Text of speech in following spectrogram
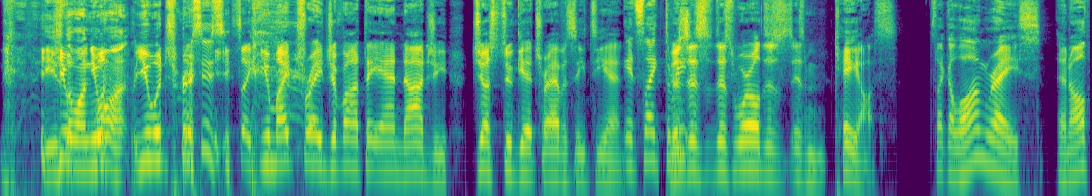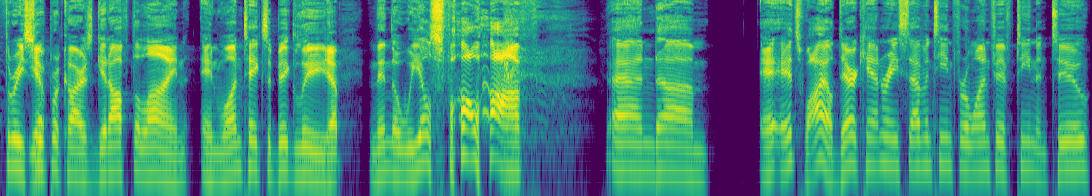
He's the one you would- want. You would trade. This is- it's like you might trade Javonte and Najee just to get Travis Etienne. It's like three This this world is is chaos. It's like a long race and all three Yep. supercars get off the line and one takes a big lead. Yep. And then the wheels fall off. And um i- it's wild. Derrick Henry, 17 for 115 and 2.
